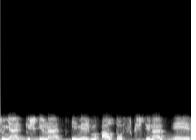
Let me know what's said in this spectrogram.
sonhar, questionar e mesmo auto-se questionar é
